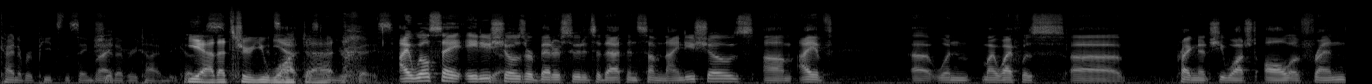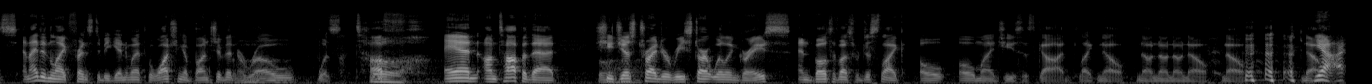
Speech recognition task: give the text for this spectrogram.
kind of repeats the same Right. shit every time. Because Yeah, that's true. You want not just that. in your face. I will say 80s Yeah. shows are better suited to that than some 90s shows. Um, I have, uh, when my wife was uh, pregnant, she watched all of Friends, and I didn't like Friends to begin with, but watching a bunch of it in a row was tough. And on top of that, she just tried to restart Will and Grace, and both of us were just like, "Oh, oh my Jesus God!" Like, no, no, no, no, no, no, no. Yeah, I,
